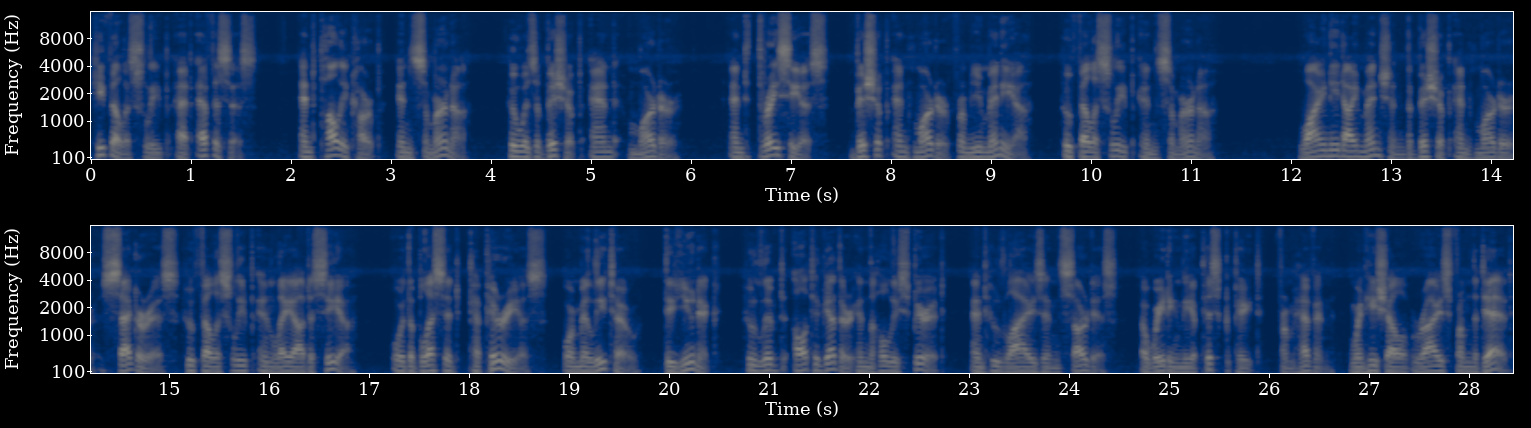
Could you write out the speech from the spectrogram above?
He fell asleep at Ephesus, and Polycarp in Smyrna, who was a bishop and martyr, and Thracius, bishop and martyr from Eumenia, who fell asleep in Smyrna. Why need I mention the bishop and martyr Sagaris, who fell asleep in Laodicea, or the blessed Papirius, or Melito, the eunuch, who lived altogether in the Holy Spirit, and who lies in Sardis, awaiting the episcopate from heaven, when he shall rise from the dead?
